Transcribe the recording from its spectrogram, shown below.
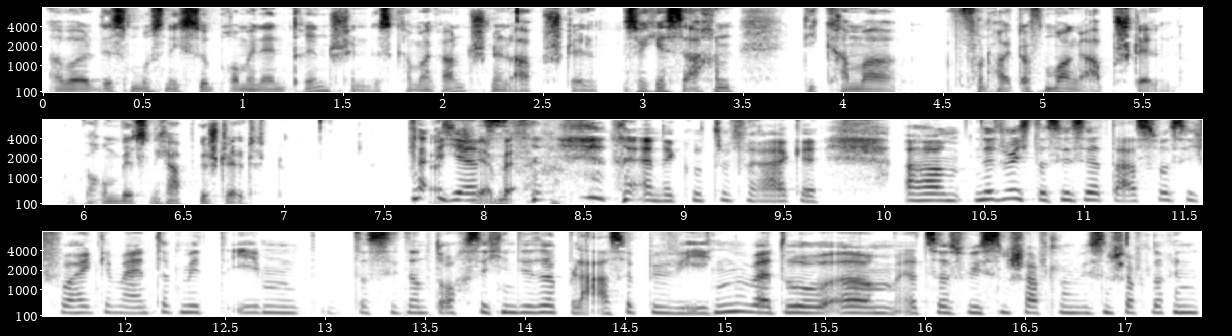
aber das muss nicht so prominent drinstehen. Das kann man ganz schnell abstellen. Solche Sachen, die kann man von heute auf morgen abstellen. Und warum wird es nicht abgestellt? Jetzt eine gute Frage. Ähm, natürlich, das ist ja das, was ich vorhin gemeint habe, mit eben, dass sie dann doch sich in dieser Blase bewegen, weil du ähm, jetzt als Wissenschaftler und Wissenschaftlerin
